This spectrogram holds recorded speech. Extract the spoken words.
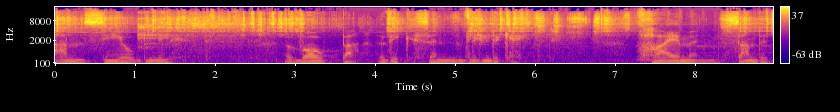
unsealed bliss. Volpa vixen vindicate, hymen sundered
